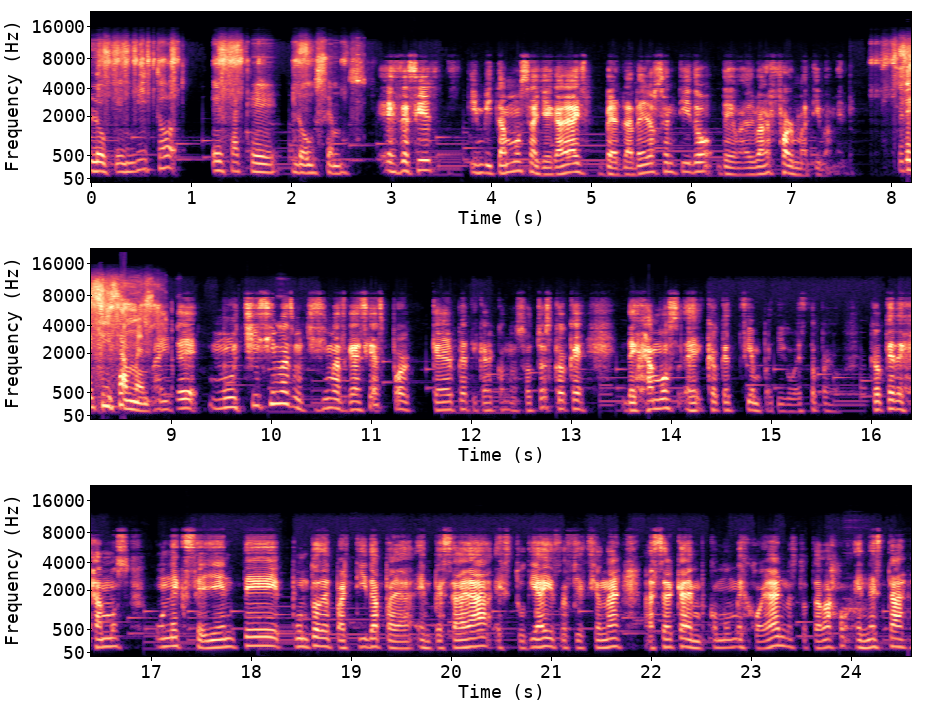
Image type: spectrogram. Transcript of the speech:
lo que invito es a que lo usemos. Es decir, invitamos a llegar al verdadero sentido de evaluar formativamente. Precisamente. muchísimas, muchísimas gracias por querer platicar con nosotros. Creo que dejamos, eh, creo que siempre digo esto, pero creo que dejamos un excelente punto de partida para empezar a estudiar y reflexionar acerca de cómo mejorar nuestro trabajo en, esta,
